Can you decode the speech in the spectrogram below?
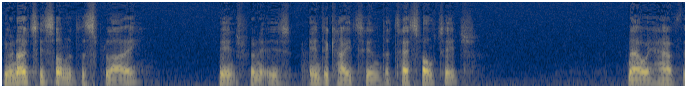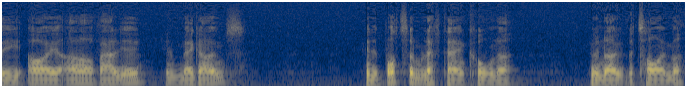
You'll notice on the display the instrument is indicating the test voltage. Now we have the IR value in megohms. In the bottom left hand corner you'll note the timer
